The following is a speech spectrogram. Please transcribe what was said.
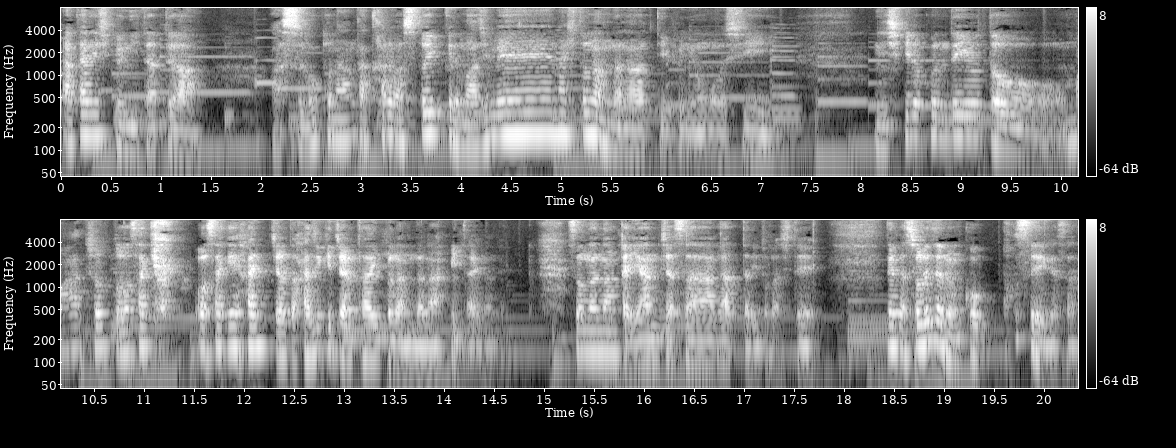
赤西君に至ってはあすごくなんか彼はストイックで真面目な人なんだなっていうふうに思うし錦戸君で言うとまあちょっとお酒 お酒入っちゃうと弾けちゃうタイプなんだなみたいなね。そんななんかやんちゃさがあったりとかしてなんかそれぞれのこう個性がさ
